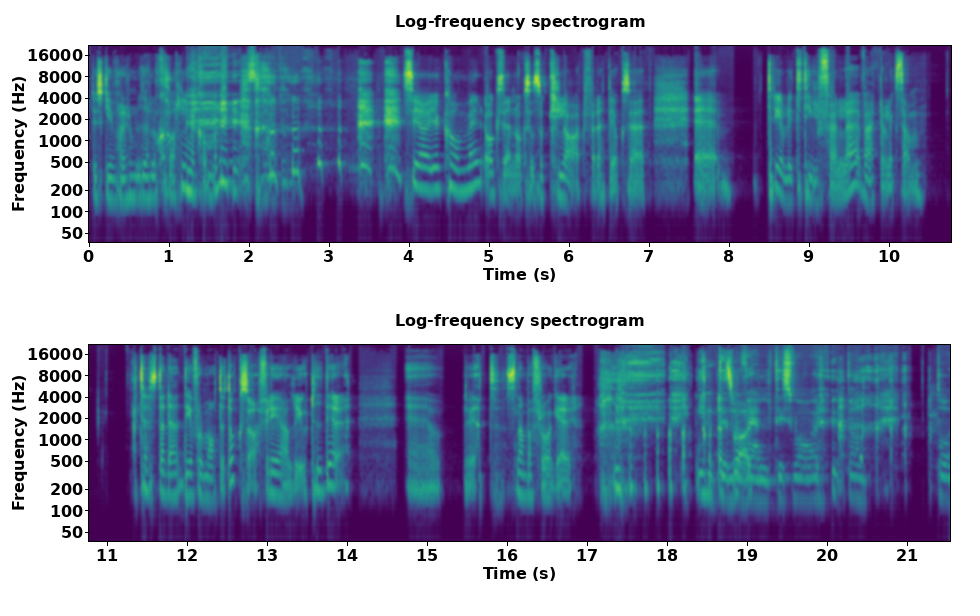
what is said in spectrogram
du ska ju vara i de nya lokalerna jag kommer. så jag, jag kommer och sen också såklart för att det också är ett eh, trevligt tillfälle värt att liksom testa det, det, formatet också. För det har jag aldrig gjort tidigare. Eh, du vet, snabba frågor. Inte novell till svar utan ta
